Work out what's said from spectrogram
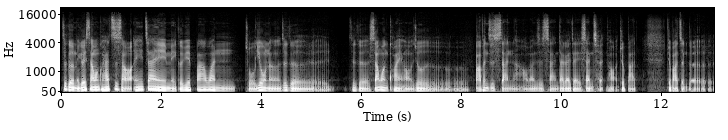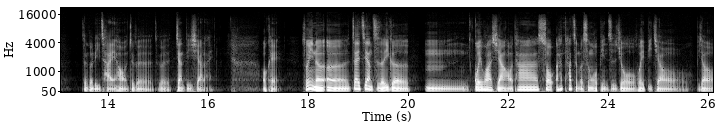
这个每个月三万块，它至少哎，在每个月八万左右呢。这个这个三万块哈，就八分之三呐，好，八分之三，大概在三成哈，就把就把整个整个理财哈，这个这个降低下来。OK，所以呢，呃，在这样子的一个嗯规划下哈，他收啊，他整个生活品质就会比较比较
